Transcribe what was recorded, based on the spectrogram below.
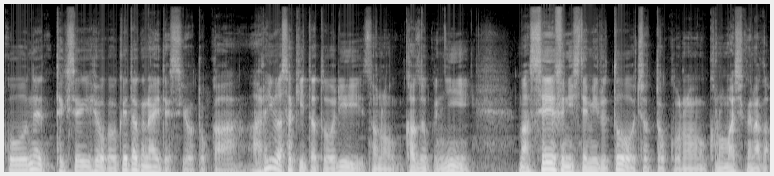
こう、ね、適正評価受けたくないですよとか、あるいはさっき言った通り、その家族に、まあ、政府にしてみると、ちょっとこの好ましくなか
